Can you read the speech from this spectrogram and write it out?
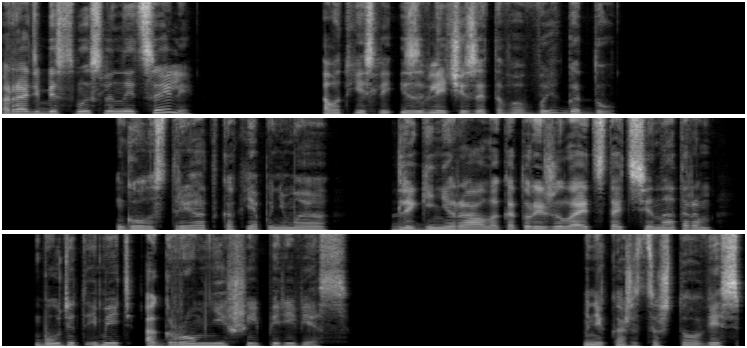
ради бессмысленной цели? А вот если извлечь из этого выгоду... Голос триад, как я понимаю, для генерала, который желает стать сенатором, будет иметь огромнейший перевес. Мне кажется, что весь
